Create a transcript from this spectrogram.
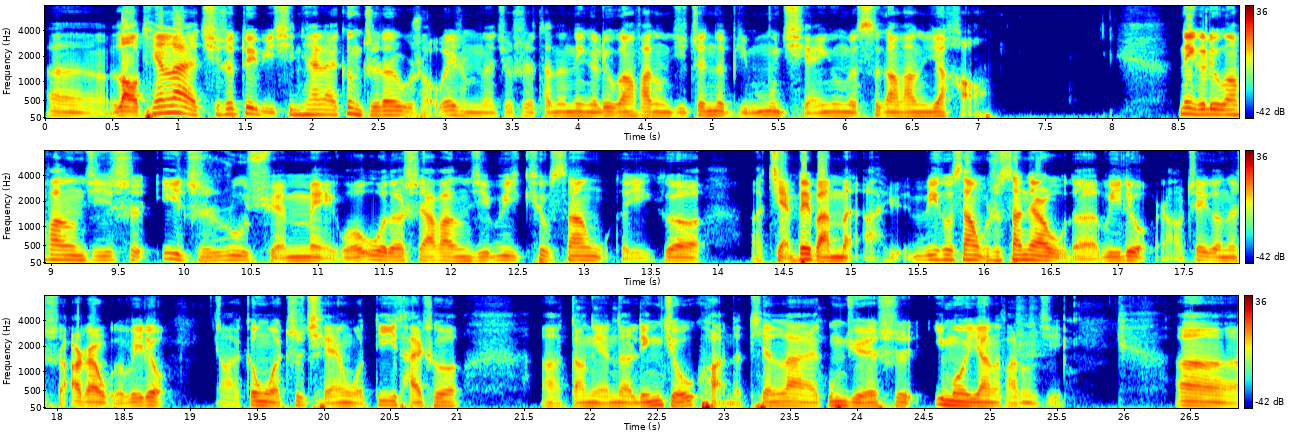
嗯，老天籁其实对比新天籁更值得入手，为什么呢？就是它的那个六缸发动机真的比目前用的四缸发动机要好。那个六缸发动机是一直入选美国沃德十佳发动机 VQ 三五的一个呃减配版本啊，VQ 三五是三点五的 V 六，然后这个呢是二点五的 V 六啊，跟我之前我第一台车啊当年的零九款的天籁公爵是一模一样的发动机。呃，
